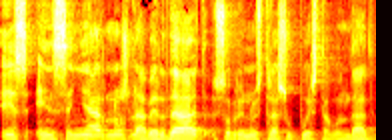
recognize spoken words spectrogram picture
es enseñarnos la verdad sobre nuestra supuesta bondad.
